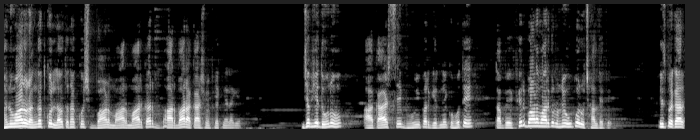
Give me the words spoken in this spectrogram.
हनुमान और अंगद को लव तथा कुछ बाण मार मार कर बार बार आकाश में फेंकने लगे। जब ये दोनों आकाश से भूमि पर गिरने को होते तब वे फिर बाढ़ मारकर उन्हें ऊपर उछाल देते। इस प्रकार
